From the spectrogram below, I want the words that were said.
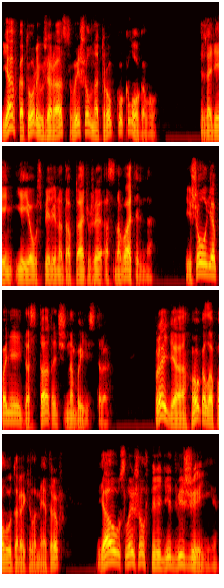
я в который уже раз вышел на тропку к логову. За день ее успели натоптать уже основательно, и шел я по ней достаточно быстро. Пройдя около полутора километров, я услышал впереди движение.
